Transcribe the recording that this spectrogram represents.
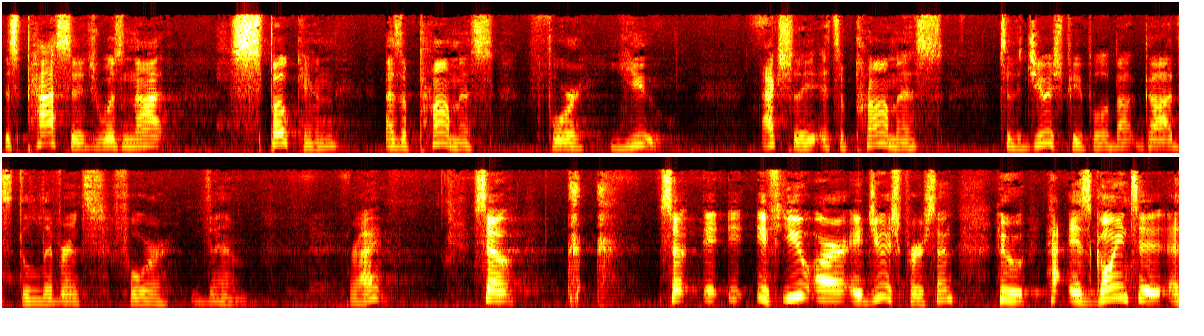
This passage was not spoken as a promise for you. Actually, it's a promise to the Jewish people about God's deliverance for them. Right? So, So if you are a Jewish person who is going to,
